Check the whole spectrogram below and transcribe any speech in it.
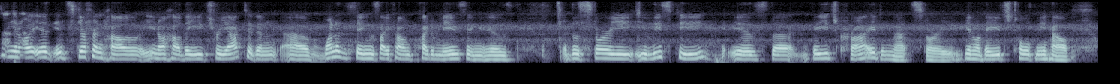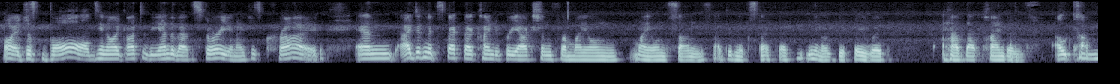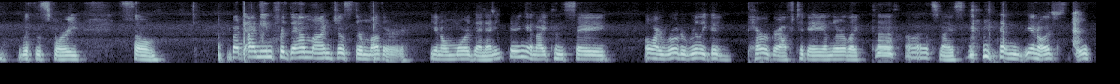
you know, it, it's different how, you know, how they each reacted. And uh, one of the things I found quite amazing is, the story P is that they each cried in that story. You know, they each told me how, oh, I just bawled. You know, I got to the end of that story and I just cried. And I didn't expect that kind of reaction from my own my own sons. I didn't expect that, you know, that they would have that kind of outcome with the story. So, but I mean, for them, I'm just their mother, you know, more than anything. And I can say, oh, I wrote a really good paragraph today, and they're like, oh, that's nice. and you know, it's it's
